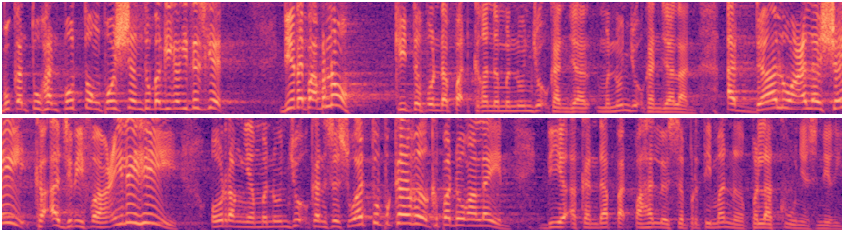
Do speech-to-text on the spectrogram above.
Bukan Tuhan potong portion tu bagi kat kita sikit. Dia dapat penuh. Kita pun dapat kerana menunjukkan jalan, menunjukkan jalan. Ad-dalu ala syai' ka ajri fa'ilihi. Orang yang menunjukkan sesuatu perkara kepada orang lain, dia akan dapat pahala seperti mana pelakunya sendiri.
